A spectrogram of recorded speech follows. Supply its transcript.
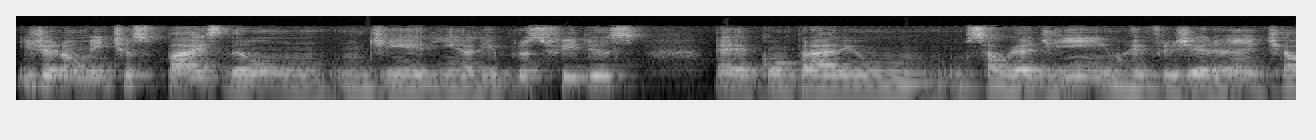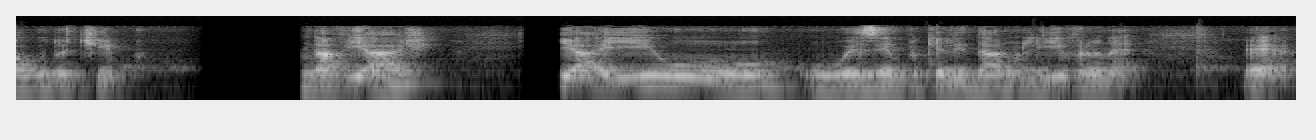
E geralmente os pais dão um, um dinheirinho ali para os filhos é, comprarem um, um salgadinho, um refrigerante, algo do tipo, na viagem. E aí o, o exemplo que ele dá no livro, né, é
